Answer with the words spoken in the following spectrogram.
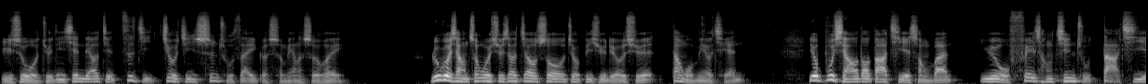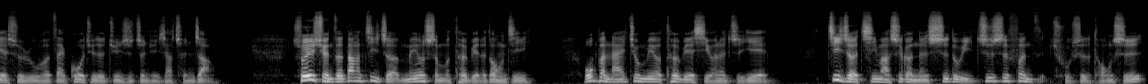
于是我决定先了解自己究竟身处在一个什么样的社会。如果想成为学校教授，就必须留学，但我没有钱，又不想要到大企业上班，因为我非常清楚大企业是如何在过去的军事政权下成长，所以选择当记者没有什么特别的动机。我本来就没有特别喜欢的职业，记者起码是个能适度以知识分子处事的同时，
